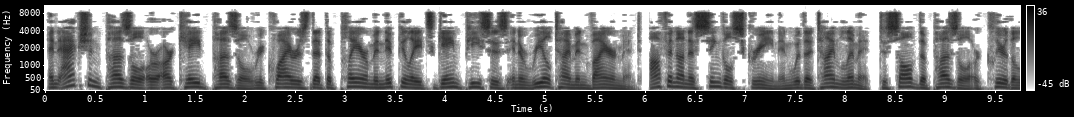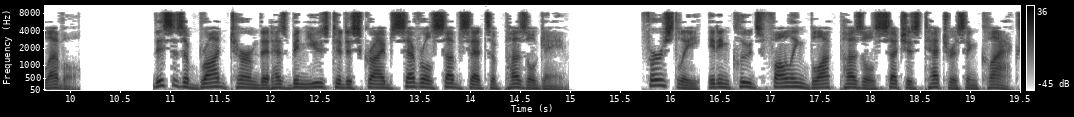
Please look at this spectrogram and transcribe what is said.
An action puzzle or arcade puzzle requires that the player manipulates game pieces in a real-time environment, often on a single screen and with a time limit, to solve the puzzle or clear the level. This is a broad term that has been used to describe several subsets of puzzle game. Firstly, it includes falling block puzzles such as Tetris and Klax.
